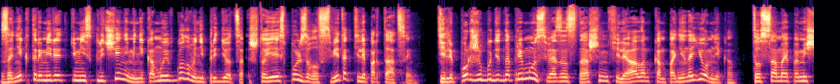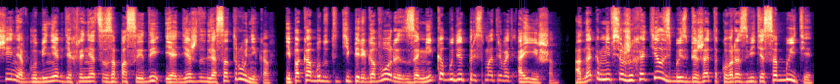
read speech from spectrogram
За некоторыми редкими исключениями никому и в голову не придется, что я использовал свиток телепортации. Телепорт же будет напрямую связан с нашим филиалом компании наемников. То самое помещение в глубине, где хранятся запасы еды и одежды для сотрудников. И пока будут идти переговоры, за Мика будет присматривать Аиша. Однако мне все же хотелось бы избежать такого развития событий,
